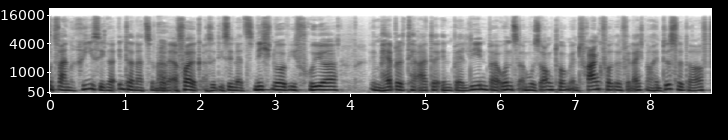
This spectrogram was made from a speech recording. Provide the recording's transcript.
Und war ein riesiger internationaler ja. Erfolg. Also die sind jetzt nicht nur wie früher im Hebbel-Theater in Berlin, bei uns am Musanturm in Frankfurt und vielleicht noch in Düsseldorf.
